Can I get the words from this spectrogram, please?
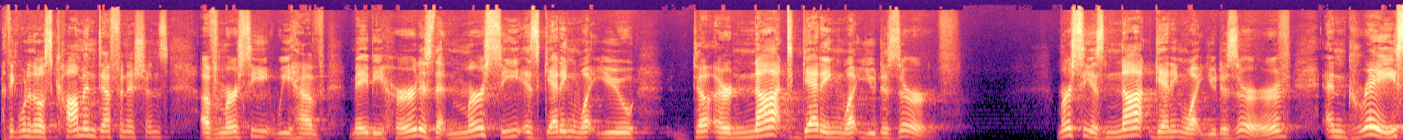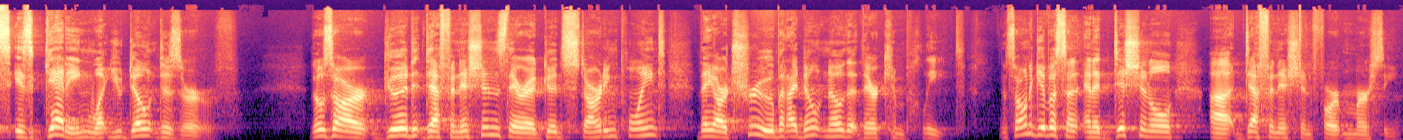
I think one of the most common definitions of mercy we have maybe heard is that mercy is getting what you do, or not getting what you deserve. Mercy is not getting what you deserve, and grace is getting what you don't deserve. Those are good definitions. They're a good starting point. They are true, but I don't know that they're complete. And so I want to give us an additional uh, definition for mercy,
